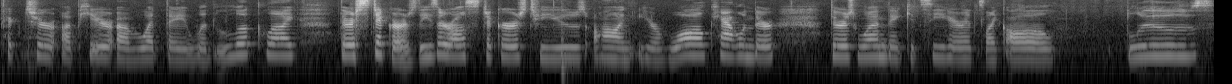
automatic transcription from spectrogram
picture up here of what they would look like. They're stickers. These are all stickers to use on your wall calendar. There's one they can see here. It's like all blues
